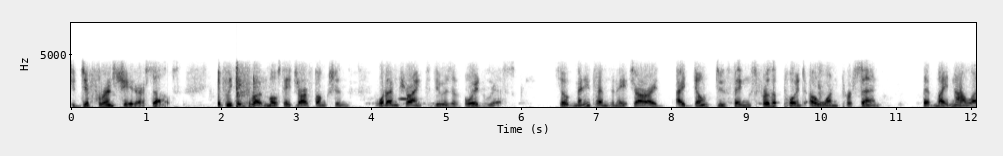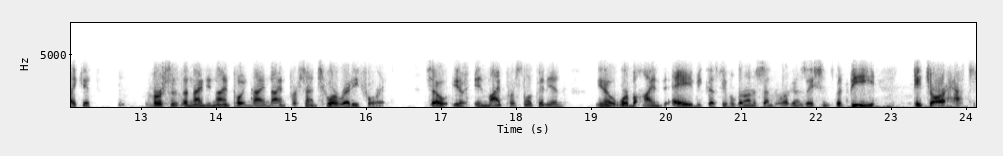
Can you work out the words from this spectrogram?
to differentiate ourselves. If we think about most HR functions, what I'm trying to do is avoid risk. So many times in HR, I, I don't do things for the 0.01% that might not like it versus the 99.99% who are ready for it. So, you know, in my personal opinion, you know, we're behind A because people don't understand their organizations, but B, HR has to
